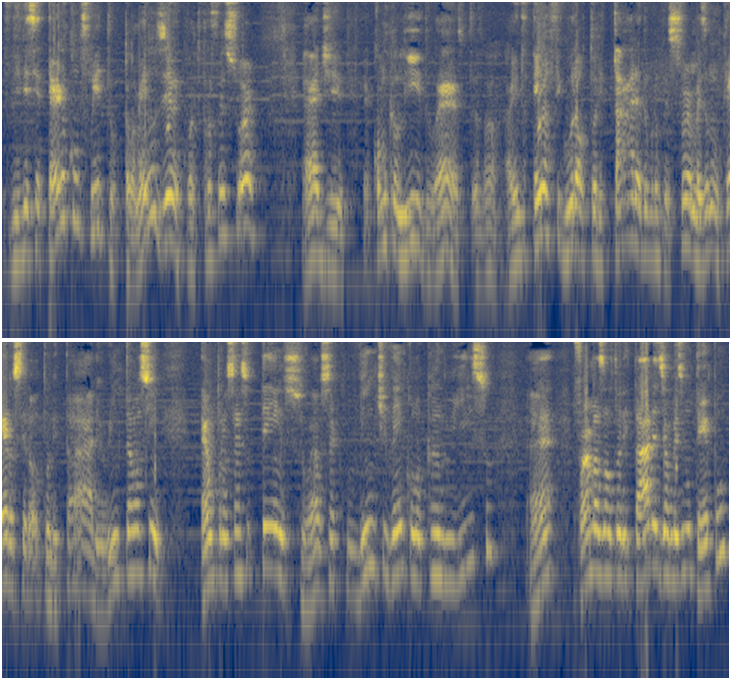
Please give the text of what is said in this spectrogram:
vive esse eterno conflito, pelo menos eu, enquanto professor, é, de é, como que eu lido, é, ainda tem a figura autoritária do professor, mas eu não quero ser autoritário. Então, assim, é um processo tenso. É, o século XX vem colocando isso, é, formas autoritárias e, ao mesmo tempo,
